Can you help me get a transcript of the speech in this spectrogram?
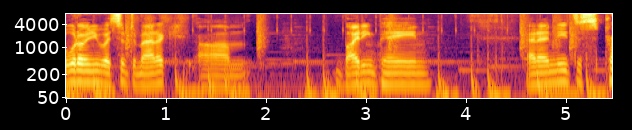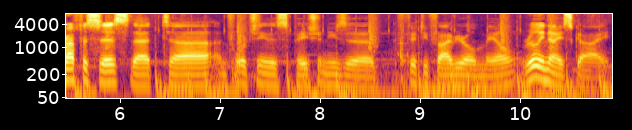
what do I mean by symptomatic? Um, biting pain, and I need to preface this that uh, unfortunately this patient, he's a 55 year old male, really nice guy.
